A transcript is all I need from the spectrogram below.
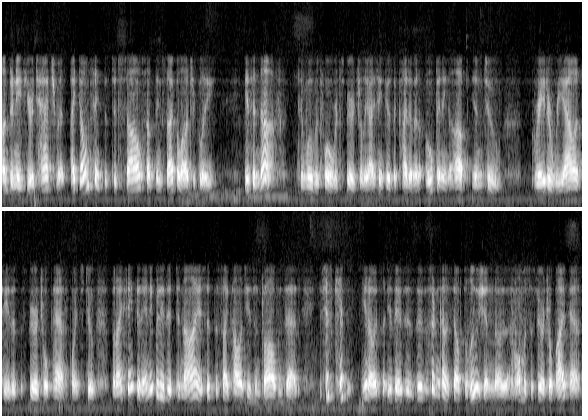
underneath your attachment. I don't think that to solve something psychologically is enough to move it forward spiritually. I think there's a kind of an opening up into greater reality that the spiritual path points to. But I think that anybody that denies that the psychology is involved with that is just kidding. You know, it's, it, there's, a, there's a certain kind of self delusion, uh, almost a spiritual bypass.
